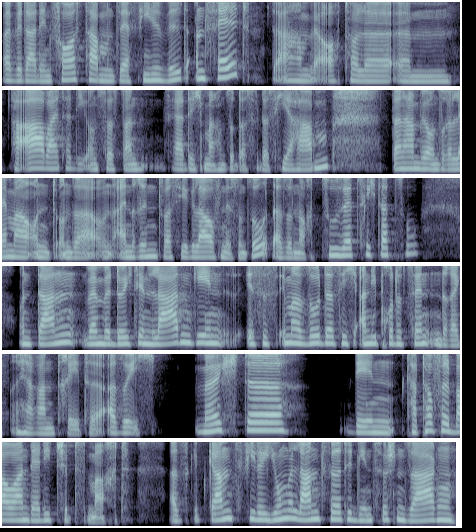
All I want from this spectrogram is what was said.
weil wir da den Forst haben und sehr viel Wild anfällt. Da haben wir auch tolle ähm, Verarbeiter, die uns das dann fertig machen, sodass wir das hier haben. Dann haben wir unsere Lämmer und, unser, und ein Rind, was hier gelaufen ist und so, also noch zusätzlich dazu. Und dann, wenn wir durch den Laden gehen, ist es immer so, dass ich an die Produzenten direkt herantrete. Also ich möchte den Kartoffelbauern, der die Chips macht. Also es gibt ganz viele junge Landwirte, die inzwischen sagen,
